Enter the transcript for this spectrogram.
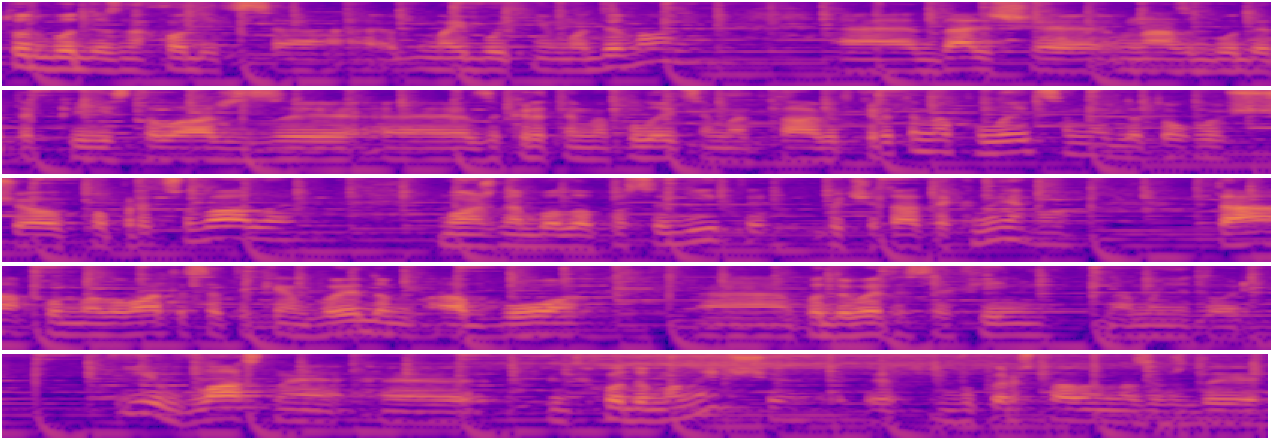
Тут буде знаходитися е, майбутньому диван. Далі у нас буде такий стелаж з е, закритими полицями та відкритими полицями для того, щоб попрацювали, можна було посидіти, почитати книгу та помилуватися таким видом або е, подивитися фільм на моніторі. І, власне, е, підходимо нижче, е, використовуємо завжди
